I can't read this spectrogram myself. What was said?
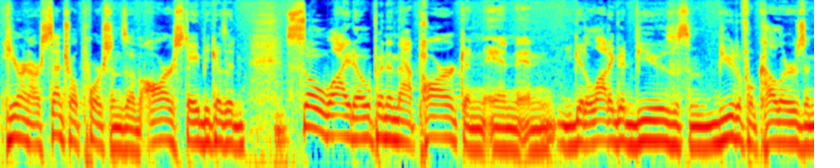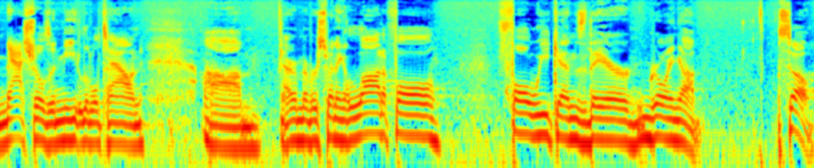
here in our central portions of our state because it's so wide open in that park and, and, and you get a lot of good views with some beautiful colors and Nashville's a neat little town. Um, I remember spending a lot of fall fall weekends there growing up. So,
